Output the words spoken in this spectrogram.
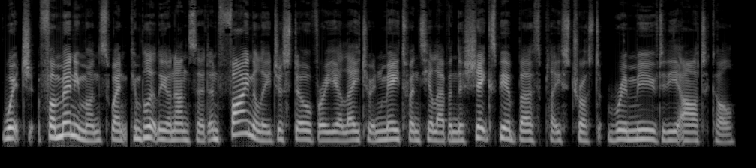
which for many months went completely unanswered, and finally, just over a year later, in May 2011, the Shakespeare Birthplace Trust removed the article.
